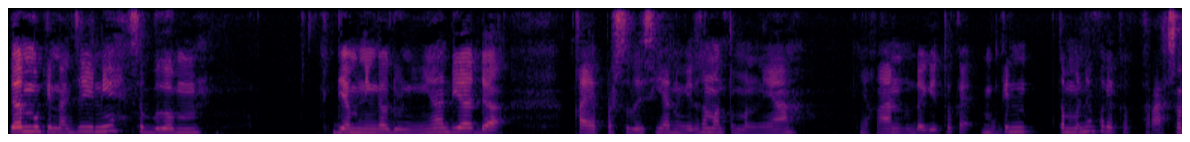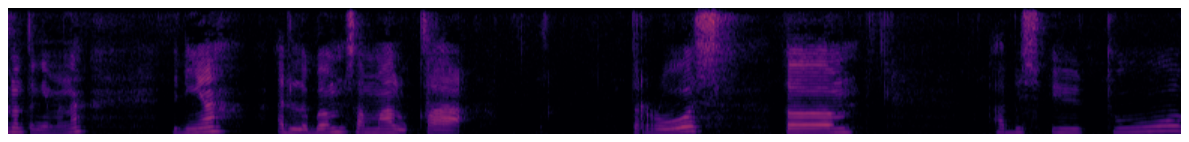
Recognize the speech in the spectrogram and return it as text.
Dan mungkin aja ini sebelum dia meninggal dunia dia ada kayak perselisihan gitu sama temennya. Ya kan udah gitu kayak mungkin temennya pakai kekerasan atau gimana. Jadinya ada lebam sama luka. Terus um, habis itu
